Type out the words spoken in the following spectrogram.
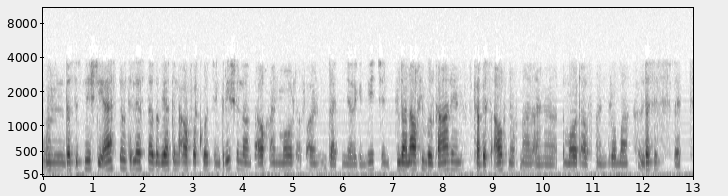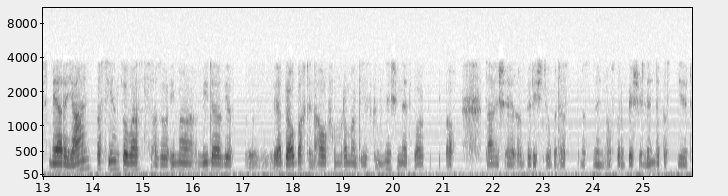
Und das ist nicht die erste und die letzte. Also wir hatten auch vor kurzem in Griechenland auch einen Mord auf ein 13-jähriges Mädchen. Und dann auch in Bulgarien gab es auch nochmal einen Mord auf einen Roma. Und das ist seit mehreren Jahren passieren sowas. Also immer wieder, wir, wir beobachten auch vom Roma Anti-Discrimination Network. Auch zahlreiche Berichte über das, was in osteuropäischen Ländern passiert.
